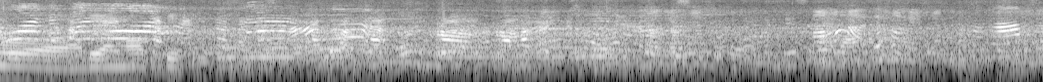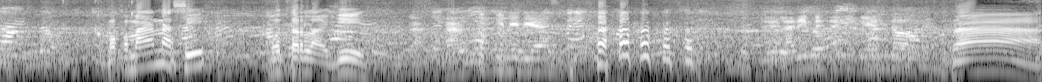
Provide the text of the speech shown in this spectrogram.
wow dia ngopi Mama ada foundation. mau ke mana sih muter lagi Ngantuk ini dia. Dari tadi mintanya gendong. nah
